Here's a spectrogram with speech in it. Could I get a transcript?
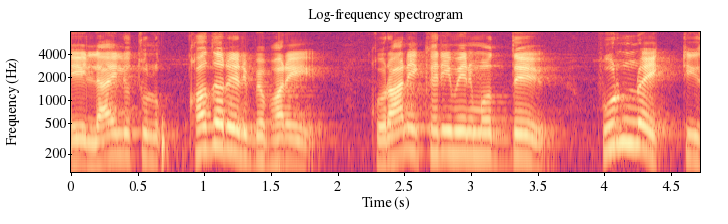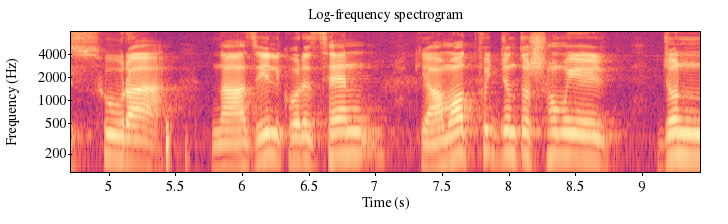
এই লাইলাতুল কদরের ব্যাপারে কোরআনে করিমের মধ্যে পূর্ণ একটি সূরা নাজিল করেছেন। কিয়ামত পর্যন্ত সময়ের জন্য,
